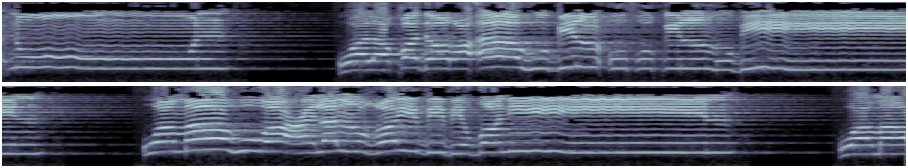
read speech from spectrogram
بمجنون ولقد رآه بالأفق المبين وما هو على الغيب بضنين وما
